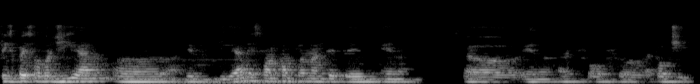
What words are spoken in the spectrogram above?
free space over GN uh, with DN is one complemented in, in, uh, in F of, uh, F of G.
